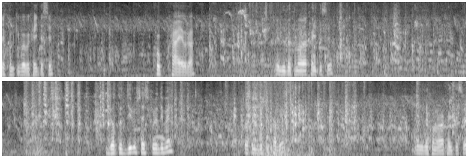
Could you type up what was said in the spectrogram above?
দেখুন কীভাবে খাইতেছে। খুব খায় ওরা। এই যে দেখুন ওরা খাইতেছে। যত জিরো সাইজ করে দিবেন, ততই বেশি খাবে। এই দেখুন ওরা খাইতেছে।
